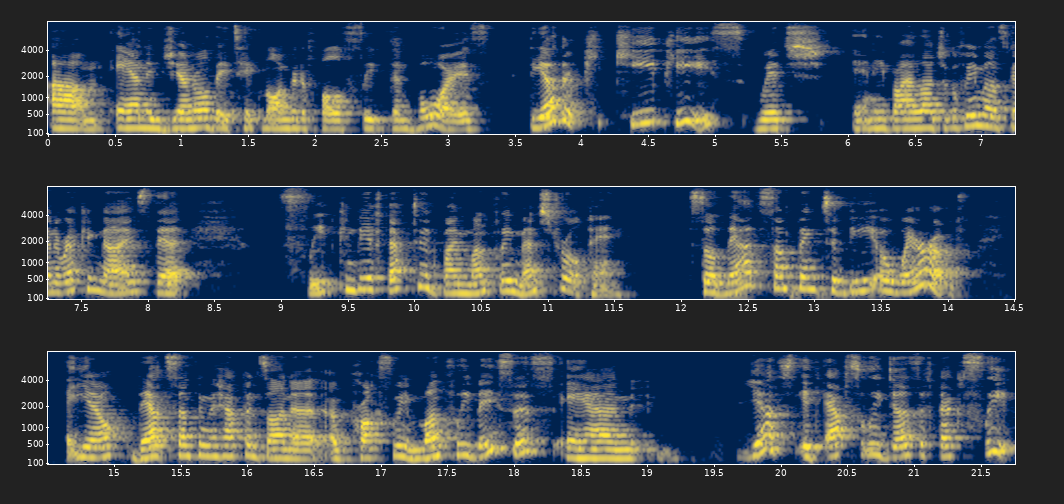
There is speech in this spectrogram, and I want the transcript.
Um, and in general, they take longer to fall asleep than boys. The other p- key piece, which any biological female is going to recognize, that sleep can be affected by monthly menstrual pain. So that's something to be aware of. You know, that's something that happens on a approximately monthly basis. And yes, it absolutely does affect sleep.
